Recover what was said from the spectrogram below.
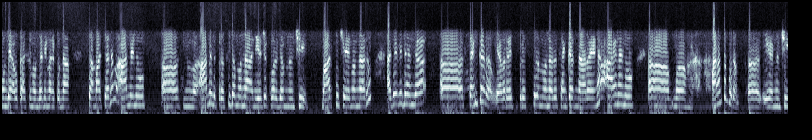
ఉండే అవకాశం ఉందని మనకున్న సమాచారం. ఆమెను ఆ, ఆమెను ప్రస్తుతం ఉన్న నియోజకవర్గం నుంచి మార్పు చేయనున్నారు. అదేవిధంగా ఆ, శంకర్ ఎవరైతే ప్రస్తుతం ఉన్నారో శంకర్ నారాయణ ఆయనను ఆ, అనంతపురం నుంచి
